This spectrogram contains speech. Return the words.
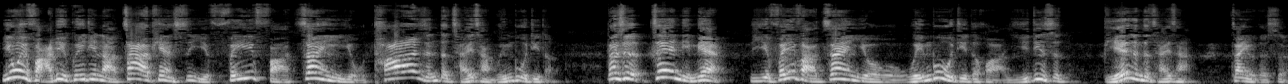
因为法律规定了诈骗是以非法占有他人的财产为目的的，但是这里面。以非法占有为目的的话，一定是别人的财产占有的是。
